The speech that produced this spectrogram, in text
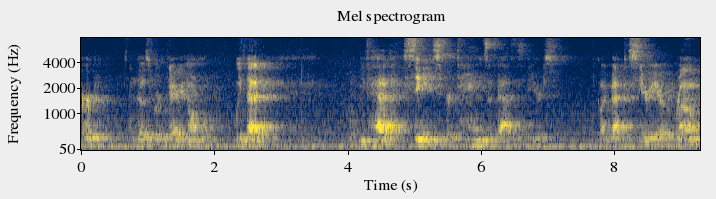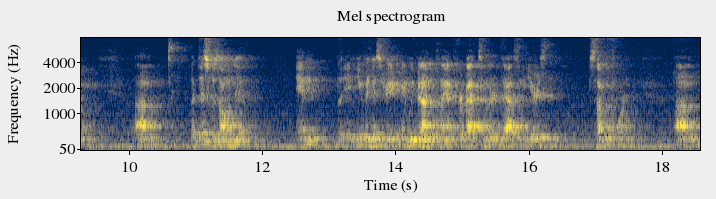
urban, and those were very normal. We've had, we've had cities for tens of thousands of going back to Syria or Rome. Um, but this was all new in, in human history, and we've been on the planet for about 200,000 years in some form. Um,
